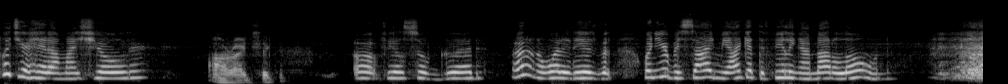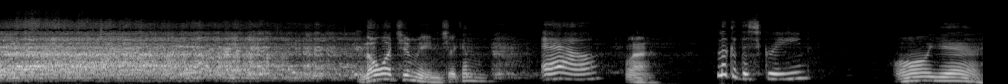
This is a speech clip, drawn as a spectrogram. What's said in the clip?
put your head on my shoulder. All right, chicken. Oh, it feels so good. I don't know what it is, but when you're beside me, I get the feeling I'm not alone. Know what you mean, chicken. Al, What? look at the screen. Oh, yeah.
